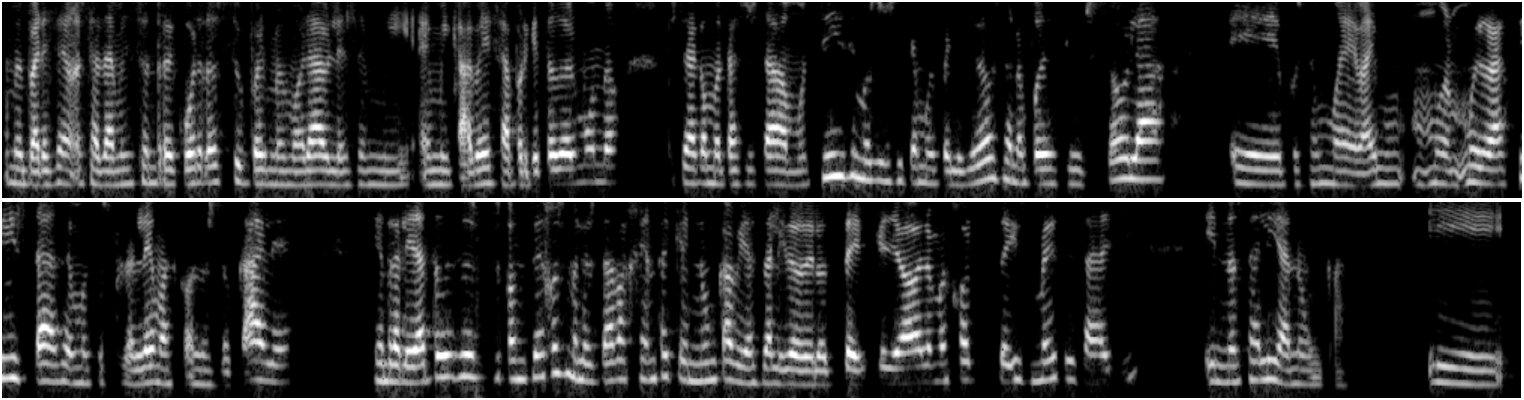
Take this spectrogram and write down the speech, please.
me parece, o sea, también son recuerdos súper memorables en mi, en mi cabeza, porque todo el mundo, pues era como te asustaba muchísimo, es un sitio muy peligroso, no puedes ir sola, eh, pues son hay muy, racistas, hay muchos problemas con los locales. Y en realidad todos esos consejos me los daba gente que nunca había salido del hotel, que llevaba a lo mejor seis meses allí y no salía nunca. Y,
